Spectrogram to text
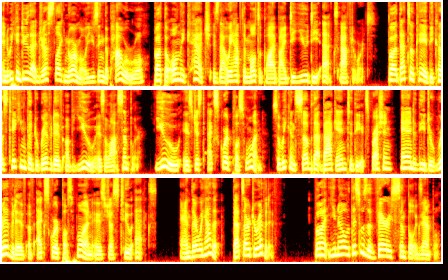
and we can do that just like normal using the power rule, but the only catch is that we have to multiply by du dx afterwards. But that's okay because taking the derivative of u is a lot simpler. u is just x squared plus 1, so we can sub that back into the expression, and the derivative of x squared plus 1 is just 2x. And there we have it. That's our derivative. But you know, this was a very simple example.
